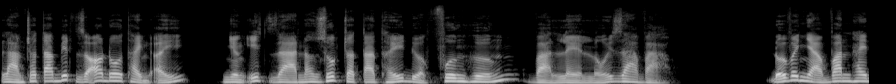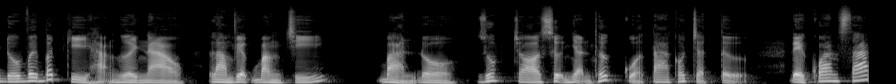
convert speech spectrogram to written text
làm cho ta biết rõ đô thành ấy, nhưng ít ra nó giúp cho ta thấy được phương hướng và lề lối ra vào. Đối với nhà văn hay đối với bất kỳ hạng người nào làm việc bằng trí, bản đồ giúp cho sự nhận thức của ta có trật tự để quan sát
